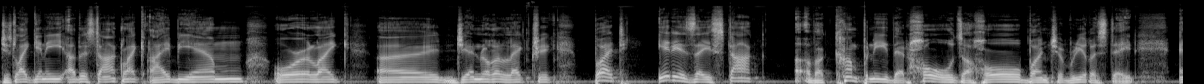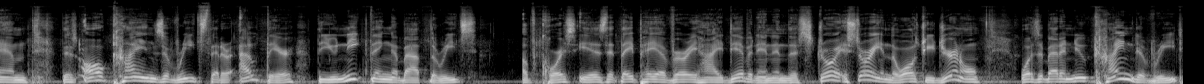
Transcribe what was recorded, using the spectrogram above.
just like any other stock, like IBM or like uh, General Electric, but it is a stock of a company that holds a whole bunch of real estate. And there's all kinds of REITs that are out there. The unique thing about the REITs, of course, is that they pay a very high dividend. And the story, story in the Wall Street Journal was about a new kind of REIT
